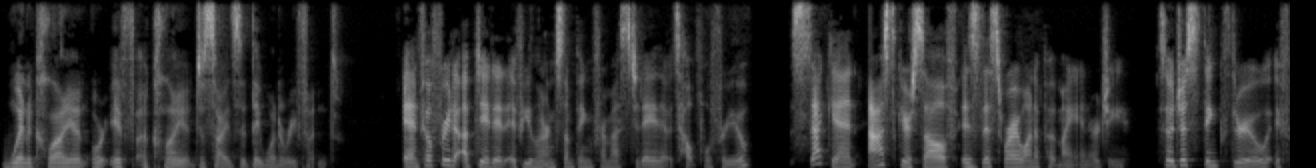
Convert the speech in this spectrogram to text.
when a client or if a client decides that they want a refund. And feel free to update it if you learned something from us today that's helpful for you. Second, ask yourself, is this where I want to put my energy? So just think through if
